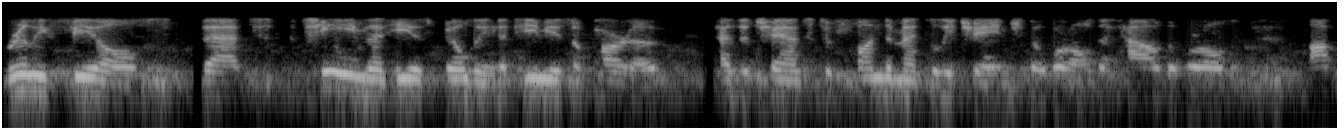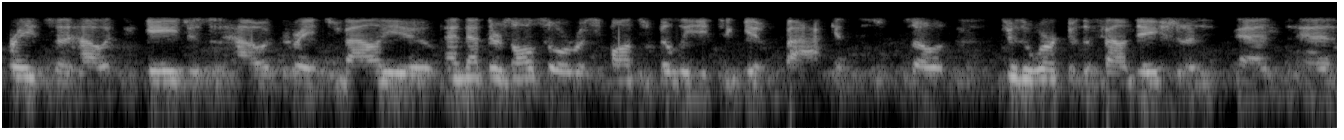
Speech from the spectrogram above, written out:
really feels that the team that he is building, the team he is a part of, has a chance to fundamentally change the world and how the world operates and how it engages and how it creates value, and that there's also a responsibility to give back. And so, through the work of the foundation and and,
